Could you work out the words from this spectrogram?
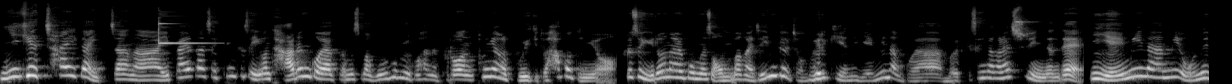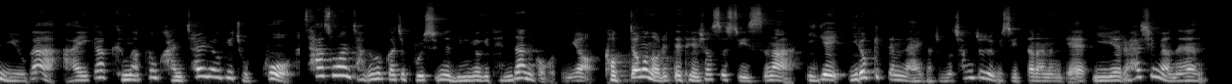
이게 차이가 있잖아. 이 빨간색 핑크색 이건 다른 거야. 그러면서 막 울고불고 하는 그런 성향을 보이기도 하거든요. 그래서 이런 아이 보면서 엄마가 이제 힘들죠. 왜 이렇게 얘는 예민한 거야? 뭐 이렇게 생각을 할 수도 있는데 이 예민함이 오는 이유가 아이가 그만큼 관찰력이 좋고 사소한 것까지 볼 수 있는 능력이 된다는 거거든요. 걱정은 어릴 때 되셨을 수 있으나 이게 이렇기 때문에 아이가 좀 더 창조적일 수 있다는 게 이해를 하시면은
